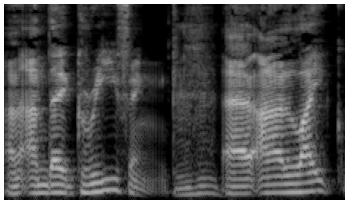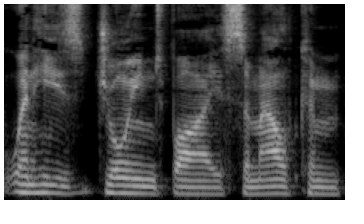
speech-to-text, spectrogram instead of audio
and, and they're grieving. Uh, and I like when he's joined by Sir Malcolm,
